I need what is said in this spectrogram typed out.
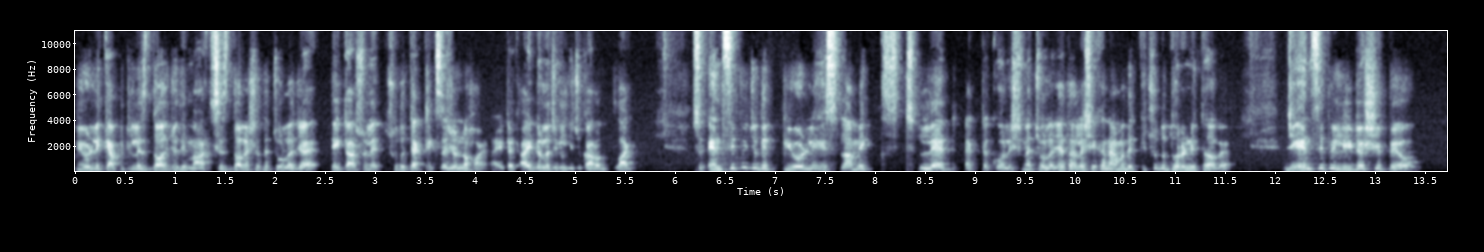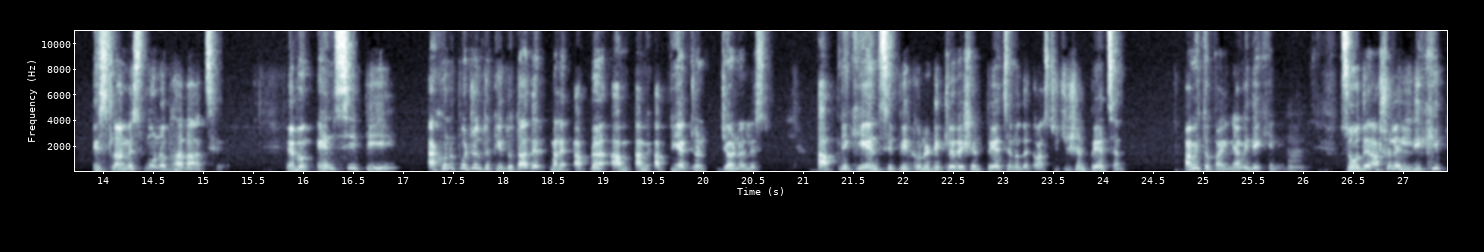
পিওরলি ক্যাপিটালিস্ট দল যদি মার্কসিস্ট দলের সাথে চলে যায়, এটা আসলে শুধু ট্যাকটিক্স এর জন্য হয় না, এটা আইডিওলজিক্যাল কিছু কারণ লাগে সো এনসিপি যদি পিওরলি ইসলামিক লেড একটা কোয়ালিশনে চলে যায়, তাহলে সেখানে আমাদের কিছু তো ধরে নিতে হবে যে এনসিপি লিডারশিপেও ইসলামিস্ট মনোভাব আছে। এবং এনসিপি এখনও পর্যন্ত কিন্তু তাদের মানে আপনার আপনি একজন জার্নালিস্ট আপনি কি এনসিপির কোনো ডিক্লারেশন পেয়েছেন? ওদের কনস্টিটিউশন পেয়েছেন? আমি তো পাইনি, আমি দেখিনি। সো ওদের আসলে লিখিত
